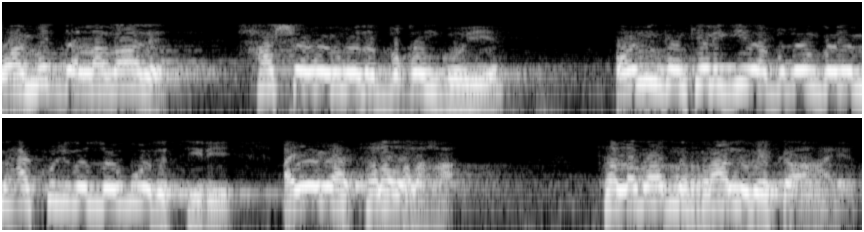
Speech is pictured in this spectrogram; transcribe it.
Waa midda labaade hasha way wada boqon gooyeen. Oo ninkan keligiibaa boqon gooye maxaa kulligood loogu wada tiiriyey? Ayagaa talada lahaa. Ta labaadna raalli bay ka ahaayeen.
